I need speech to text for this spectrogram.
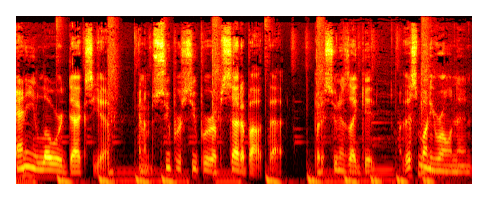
any lower decks yet. And I'm super, super upset about that. But as soon as I get this money rolling in,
